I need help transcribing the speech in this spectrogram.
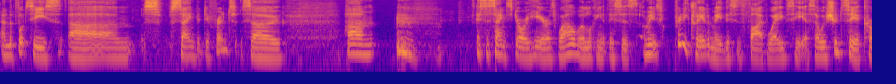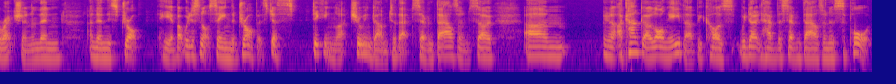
And the FTSE's um, same but different. So um, it's the same story here as well. We're looking at this as I mean it's pretty clear to me this is five waves here. So we should see a correction and then and then this drop here, but we're just not seeing the drop. It's just sticking like chewing gum to that 7,000. So, um, you know, I can't go long either because we don't have the 7,000 as support.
